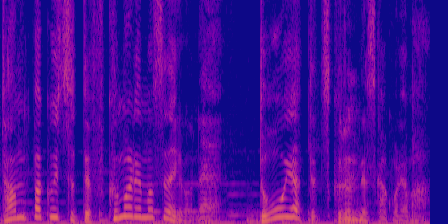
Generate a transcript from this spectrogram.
タンパク質って含まれませんよね。どうやって作るんですかこれは。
